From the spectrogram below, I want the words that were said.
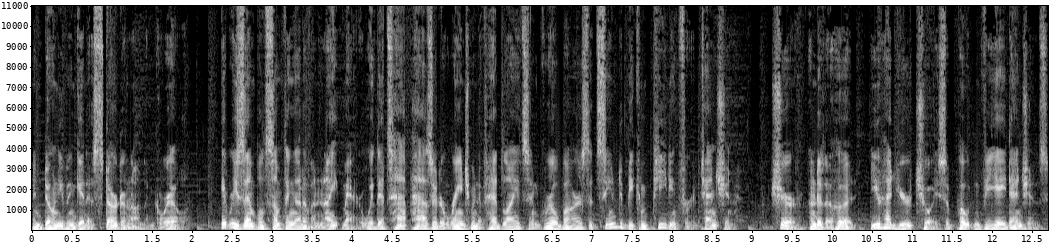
And don't even get us started on the grill. It resembled something out of a nightmare with its haphazard arrangement of headlights and grill bars that seemed to be competing for attention. Sure, under the hood, you had your choice of potent V8 engines,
